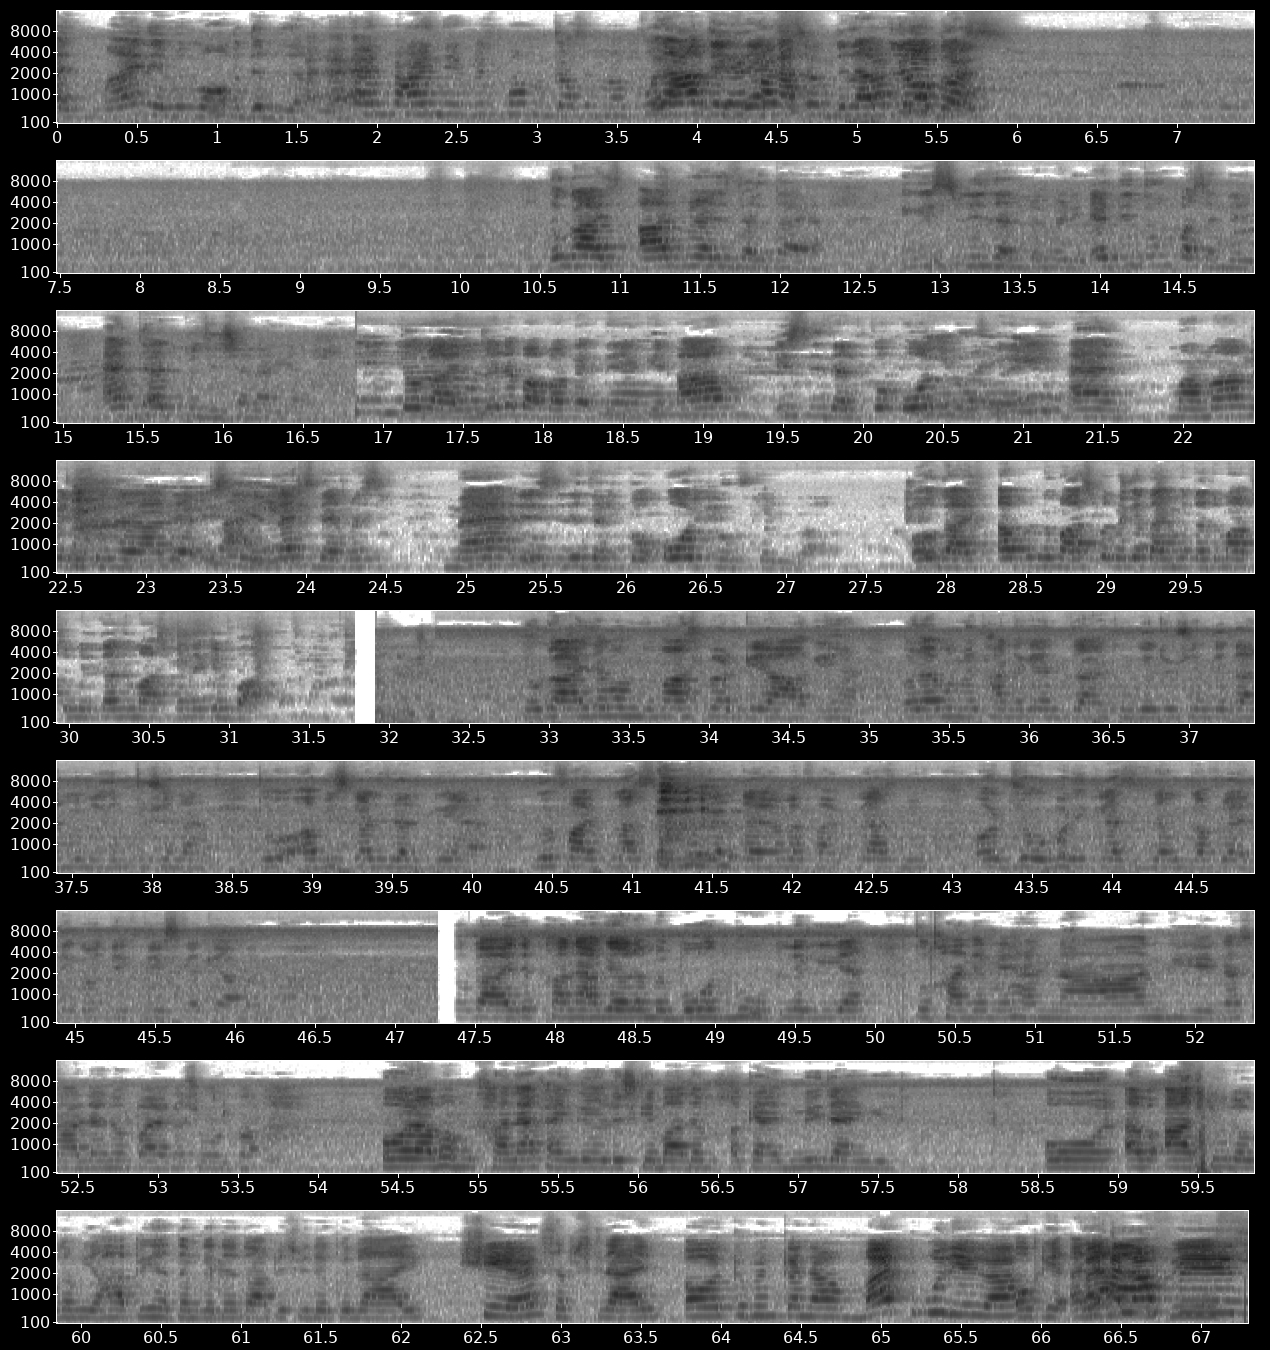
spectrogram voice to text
and my name is Mohammed Abdullah. And my name is Mohammed Qasim Mansoor. और आप देख रहे हैं कासिम अब्दुल्ला ब्लॉगर्स तो गाइस आज मेरा रिज़ल्ट आया। इस रिज़ल्ट में मेरी 82 परसेंटेज एंड थर्ड पोजीशन आई है। तो गाइस मेरे पापा कहते हैं कि आप इस रिज़ल्ट को और प्रूव करें। एंड मामा मेरे से नाराज़ है इसलिए नेक्स्ट टाइम मैं इस रिज़ल्ट को और प्रूव करूँगा। और गाइस अब नमाज़ पढ़ने का टाइम होता है तो मैं आपसे मिलता हूँ नमाज़ पढ़ने के बाद। तो गाइस अब हम नमाज़ पढ़ के आ गए हैं और अब हमें खाने का इंतज़ार क्योंकि ट्यूशन के टाइम में हम ट्यूशन आए। तो अब इसका रिज़ल्ट नहीं है? वो फाइव क्लास में रहता है, मैं फाइव क्लास में और जो बड़ी क्लासेस है, उनका फ्राइडे को देखते हैं इसका क्या बनता है। तो गाइस जब खाना आ गया और हमें बहुत भूख लगी है। तो खाने में है नान घिए का सालन और पाए का शोरबा। और अब हम खाना खाएँगे और इसके बाद हम अकेडमी जाएँगे। और अब आज के लोग हम यहाँ पे ख़त्म करते हैं। तो आप इस वीडियो को लाइक शेयर सब्सक्राइब और कमेंट करना मत भूलिएगा। ओके अल्लाह हाफिज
